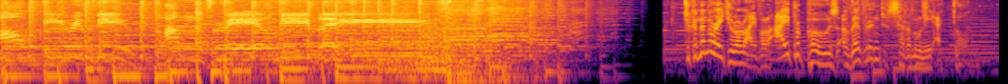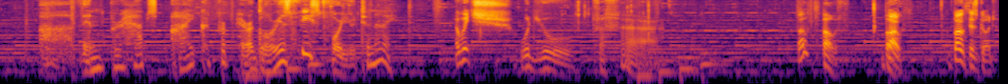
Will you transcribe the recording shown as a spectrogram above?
All will be revealed on the trail we blaze. To commemorate your arrival, I propose a reverent ceremony at dawn. Ah, then perhaps I could prepare a glorious feast for you tonight. Which would you prefer? Both? Both. Both. Both is good.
